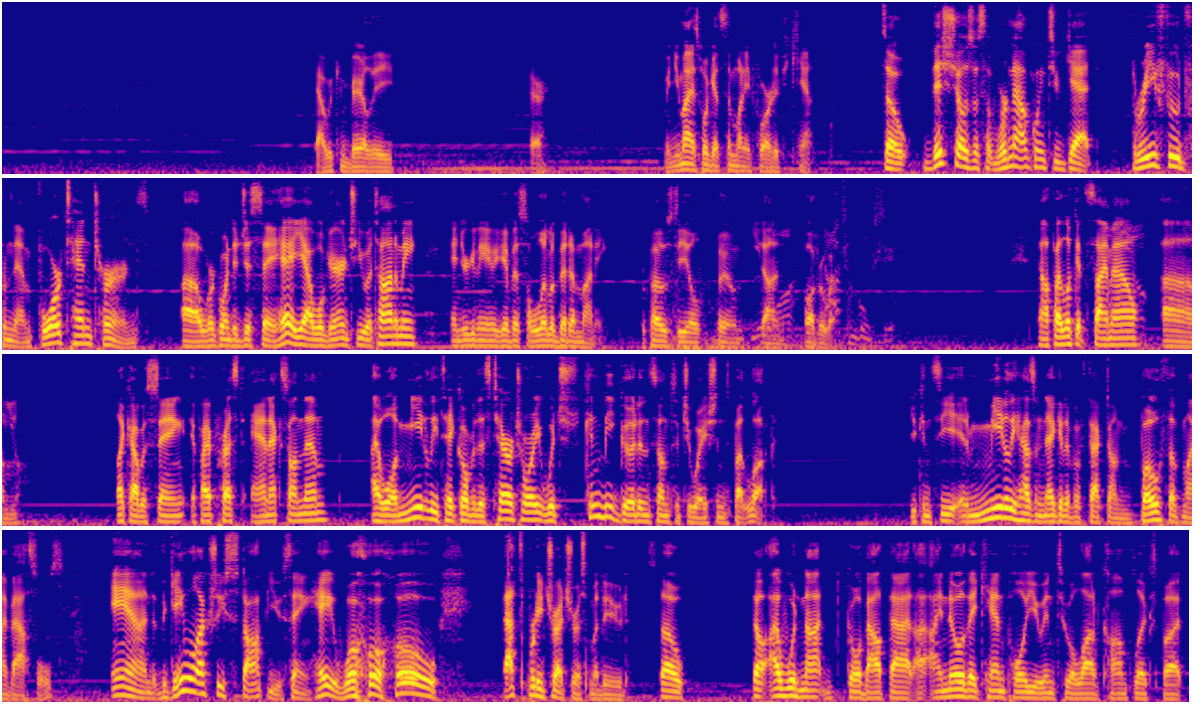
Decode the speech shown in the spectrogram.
Yeah, we can barely. There. I mean, you might as well get some money for it if you can't. So this shows us that we're now going to get three food from them for 10 turns. Uh, we're going to just say, hey, yeah, we'll guarantee you autonomy, and you're going to give us a little bit of money. Proposed deal, boom, done, over with. Now, if I look at Simao, um, like I was saying, if I pressed annex on them, I will immediately take over this territory, which can be good in some situations, but look. You can see it immediately has a negative effect on both of my vassals, and the game will actually stop you saying, hey, whoa, whoa, whoa, that's pretty treacherous, my dude. So, so I would not go about that. I, I know they can pull you into a lot of conflicts, but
